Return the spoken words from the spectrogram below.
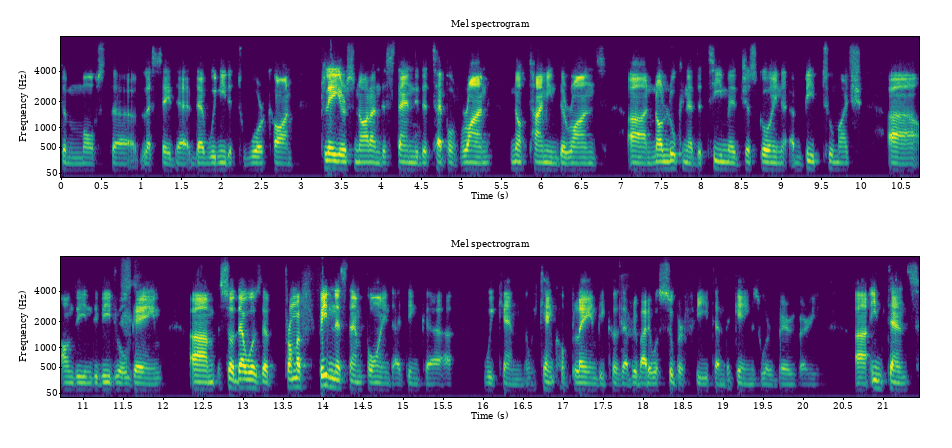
the most, uh, let's say that that we needed to work on. Players not understanding the type of run, not timing the runs, uh, not looking at the teammate, just going a bit too much uh, on the individual game. Um, so that was the from a fitness standpoint. I think uh, we can we can complain because everybody was super fit and the games were very very uh, intense.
